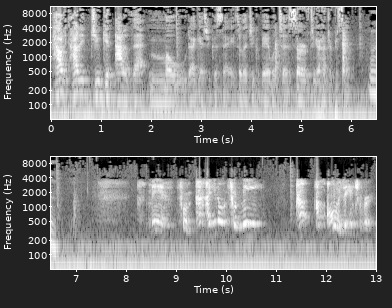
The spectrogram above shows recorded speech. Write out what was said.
how did, how did you get out of that mode, I guess you could say, so that you could be able to serve to your 100%? Man, for I, I, you know, for me, I, I'm always an introvert.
